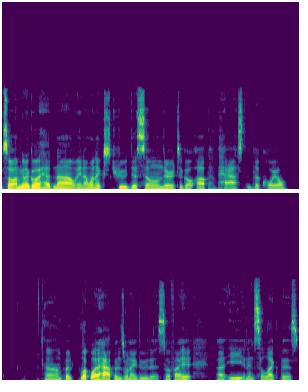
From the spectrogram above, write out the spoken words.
so I'm going to go ahead now and I want to extrude this cylinder to go up past the coil. Um, but look what happens when I do this. So if I hit uh, E and then select this,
